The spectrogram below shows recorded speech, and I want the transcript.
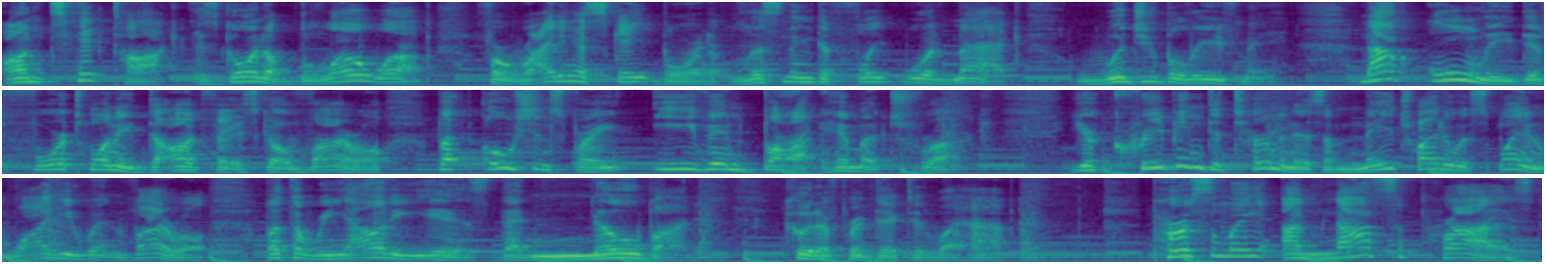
on TikTok is going to blow up for riding a skateboard listening to Fleetwood Mac, would you believe me? Not only did 420 Dogface go viral, but Ocean Spray even bought him a truck. Your creeping determinism may try to explain why he went viral, but the reality is that nobody could have predicted what happened. Personally, I'm not surprised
